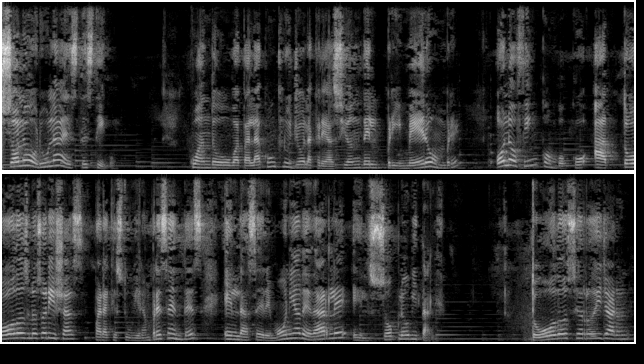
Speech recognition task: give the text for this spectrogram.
Solo Orula es testigo. Cuando Batalá concluyó la creación del primer hombre, Olofin convocó a todos los orishas para que estuvieran presentes en la ceremonia de darle el soplo vital. Todos se arrodillaron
